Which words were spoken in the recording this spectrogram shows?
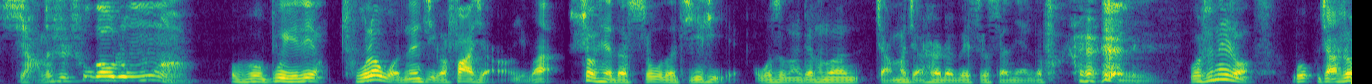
讲的是初高中啊，不不不一定，除了我那几个发小以外，剩下的所有的集体，我只能跟他们假模假式的维持三年的。嗯我是那种，我假设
